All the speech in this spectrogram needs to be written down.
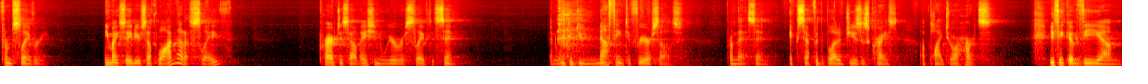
from slavery. You might say to yourself, Well, I'm not a slave. Prior to salvation, we were a slave to sin. And we could do nothing to free ourselves from that sin except for the blood of Jesus Christ applied to our hearts. You think of the, um,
